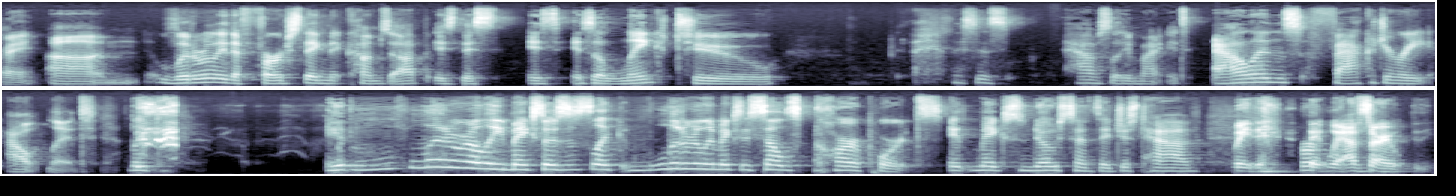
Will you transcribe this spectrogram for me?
Right. Um, literally, the first thing that comes up is this is is a link to. This is absolutely my. It's Allen's factory outlet. Like. It literally makes those. It's like literally makes it sells carports. It makes no sense. They just have Wait, wait, wait I'm sorry,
